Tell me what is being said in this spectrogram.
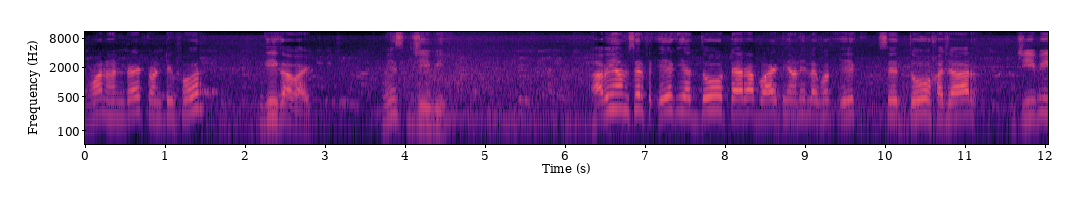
one hundred twenty four gigabyte means G B अभी हम सिर्फ़ एक या दो टेराबाइट यानी लगभग एक से दो हज़ार GB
